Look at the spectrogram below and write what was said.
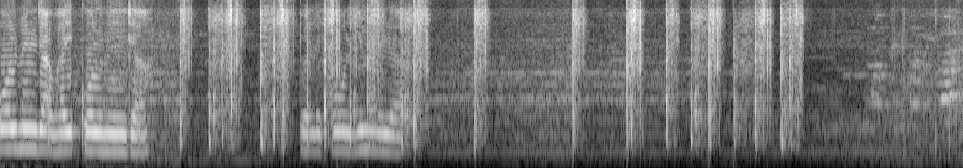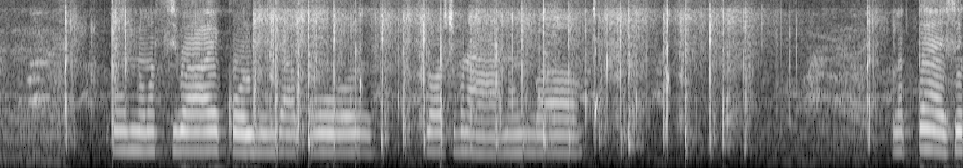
कोल मिल जा भाई कोल मिल जा। पहले कोल ही मिल जा ओम नमः शिवाय कोल मिल जा कोल टॉर्च बना लूँगा लगता है ऐसे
